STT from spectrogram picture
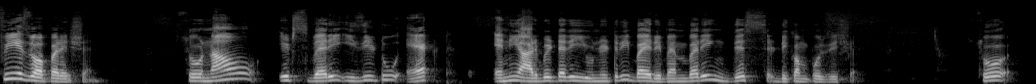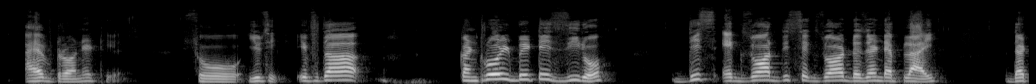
phase operation. So now it's very easy to act any arbitrary unitary by remembering this decomposition. So i have drawn it here. So you see if the control bit is 0 this XOR this XOR doesn't apply. The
